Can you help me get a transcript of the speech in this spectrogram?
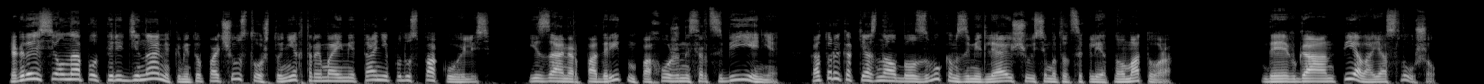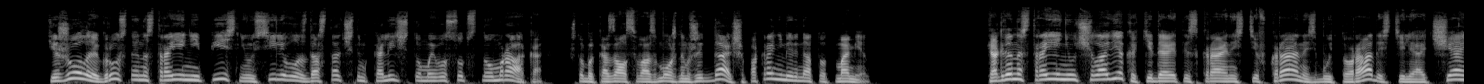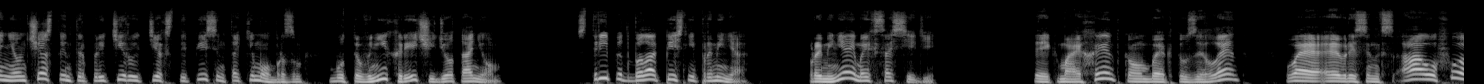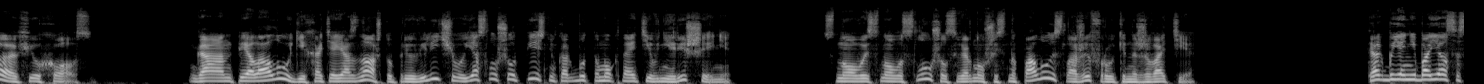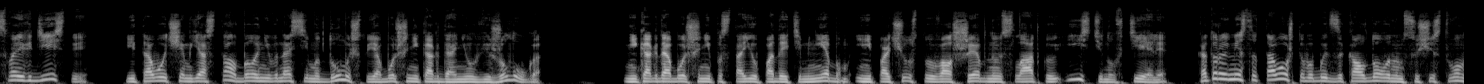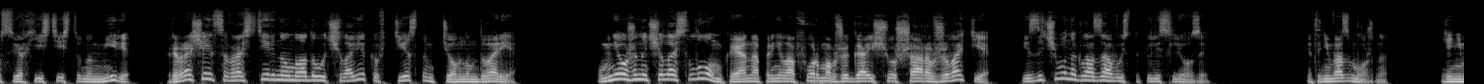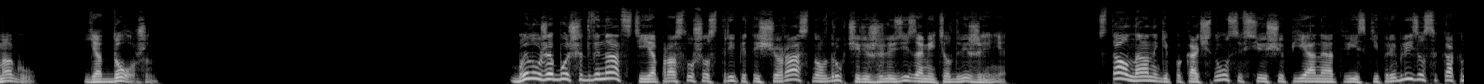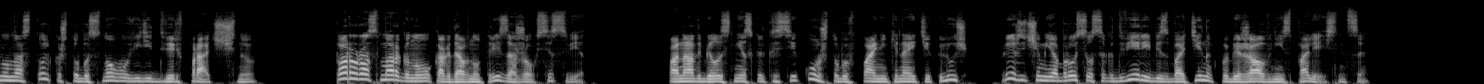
Когда я сел на пол перед динамиками, то почувствовал, что некоторые мои метания подуспокоились, и замер под ритм, похожий на сердцебиение, который, как я знал, был звуком замедляющегося мотоциклетного мотора. Дэйв Ган пел, а я слушал. Тяжелое, грустное настроение песни усиливалось достаточным количеством моего собственного мрака, чтобы казалось возможным жить дальше, по крайней мере на тот момент. Когда настроение у человека кидает из крайности в крайность, будь то радость или отчаяние, он часто интерпретирует тексты песен таким образом, будто в них речь идет о нем. «Стрипет» была песней про меня. Про меня и моих соседей. «Take my hand, come back to the land, where everything's out for a few hours». Ган пел о луге, хотя я знал, что преувеличиваю, я слушал песню, как будто мог найти в ней решение. Снова и снова слушал, свернувшись на полу и сложив руки на животе. Как бы я ни боялся своих действий и того, чем я стал, было невыносимо думать, что я больше никогда не увижу луга. Никогда больше не постою под этим небом и не почувствую волшебную сладкую истину в теле, которая вместо того, чтобы быть заколдованным существом в сверхъестественном мире, превращается в растерянного молодого человека в тесном темном дворе. У меня уже началась ломка, и она приняла форму обжигающего шара в животе, из-за чего на глаза выступили слезы. Это невозможно. Я не могу. Я должен. Было уже больше двенадцати, я прослушал стрипет еще раз, но вдруг через жалюзи заметил движение. Встал на ноги, покачнулся, все еще пьяный от виски, приблизился к окну настолько, чтобы снова увидеть дверь в прачечную. Пару раз моргнул, когда внутри зажегся свет. Понадобилось несколько секунд, чтобы в панике найти ключ, прежде чем я бросился к двери и без ботинок побежал вниз по лестнице.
